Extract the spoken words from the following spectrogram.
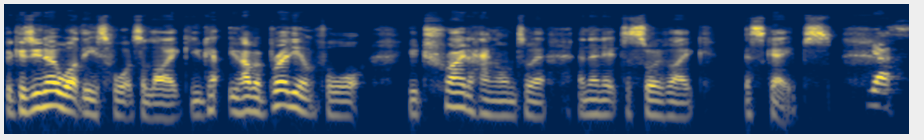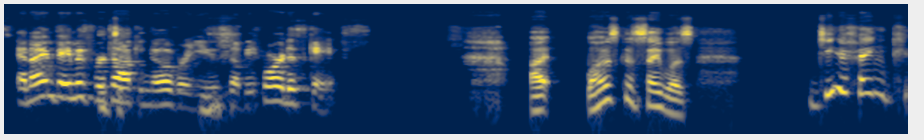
because you know what these thoughts are like. You get you have a brilliant thought, you try to hang on to it, and then it just sort of like escapes. Yes, and I'm famous for talking over you, so before it escapes. I what I was going to say was, do you think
